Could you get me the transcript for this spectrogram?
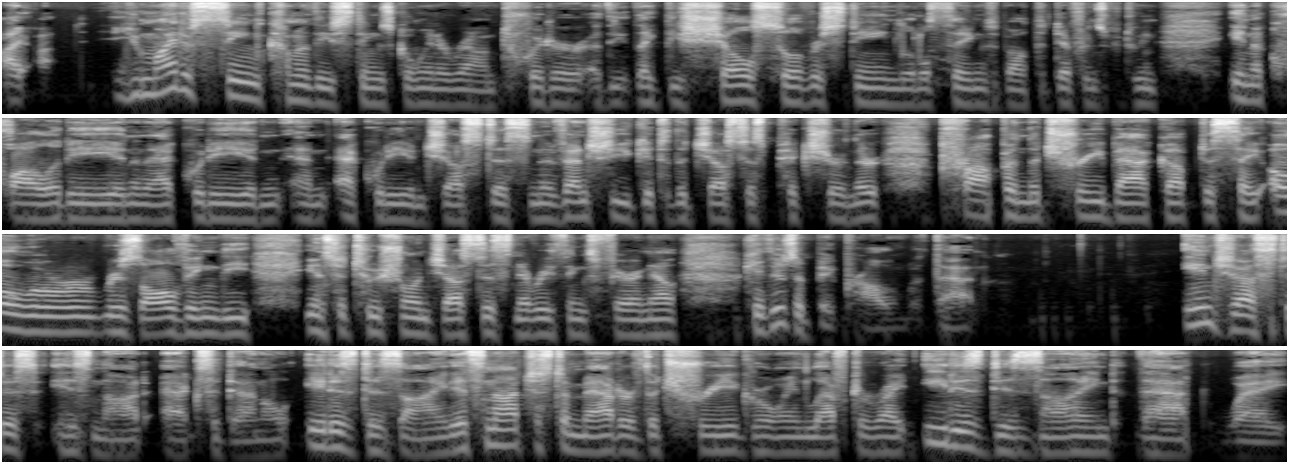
I, you might have seen some of these things going around Twitter, uh, like these Shel Silverstein little things about the difference between inequality and inequity and, and equity and justice. And eventually you get to the justice picture and they're propping the tree back up to say, oh, we're resolving the institutional injustice and everything's fair now. Okay, there's a big problem with that injustice is not accidental. It is designed. It's not just a matter of the tree growing left or right. It is designed that way.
